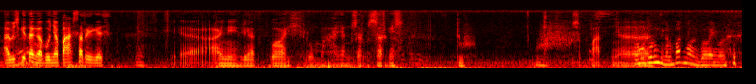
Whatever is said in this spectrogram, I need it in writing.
Habis kita nggak punya pasar ya guys. Ya ini lihat. Wah lumayan besar besar guys. Tuh uh, sepatnya. Kamu turun tinggal empat mau dibawain. Bang.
